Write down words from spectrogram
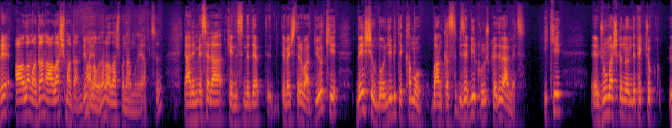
Ve ağlamadan, ağlaşmadan değil mi? Ağlamadan, ağlaşmadan bunu yaptı. Yani mesela kendisinde de, demeçleri var. Diyor ki 5 yıl boyunca bir tek kamu bankası bize bir kuruş kredi vermedi. İki, e, Cumhurbaşkanı'nın önünde pek çok e,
